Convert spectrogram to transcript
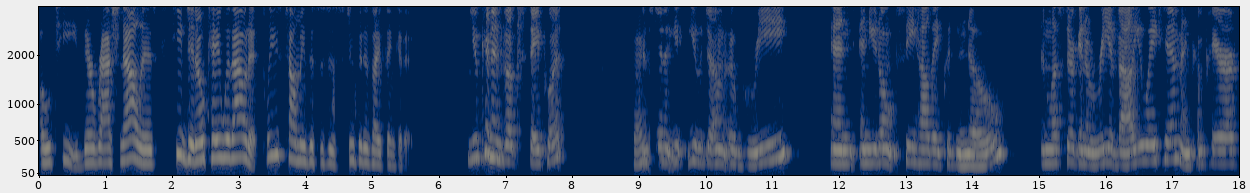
OT. Their rationale is he did okay without it. Please tell me this is as stupid as I think it is. You can invoke stay put Okay. and say that you, you don't agree and and you don't see how they could know unless they're going to reevaluate him and compare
